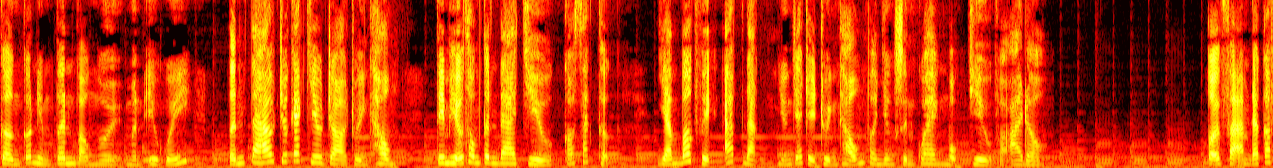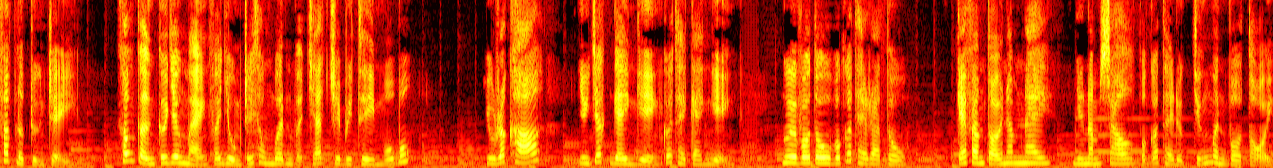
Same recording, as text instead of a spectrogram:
cần có niềm tin vào người mình yêu quý, tỉnh táo trước các chiêu trò truyền thông, tìm hiểu thông tin đa chiều, có xác thực, giảm bớt việc áp đặt những giá trị truyền thống và nhân sinh quan một chiều vào idol. Tội phạm đã có pháp luật trừng trị, không cần cư dân mạng phải dùng trí thông minh và chat GPT múa bút. Dù rất khó, nhưng chất gây nghiện có thể cai nghiện. Người vào tù vẫn có thể ra tù. Kẻ phạm tội năm nay, nhưng năm sau vẫn có thể được chứng minh vô tội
